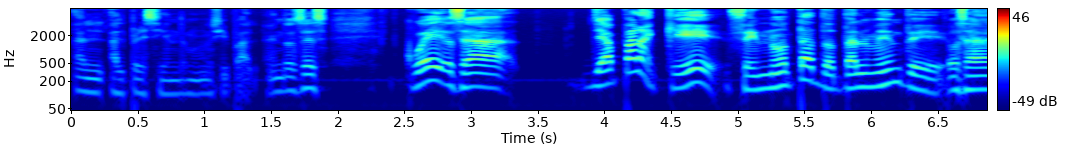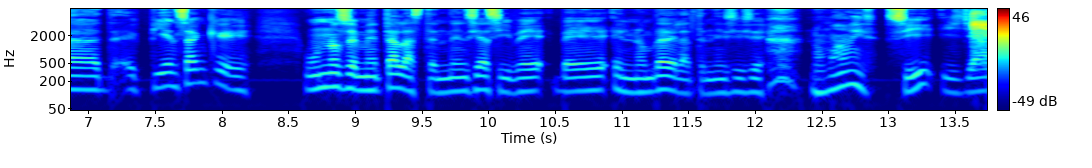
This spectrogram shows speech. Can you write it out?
al, al presidente municipal. Entonces, güey, o sea, ¿ya para qué? Se nota totalmente. O sea, piensan que uno se mete a las tendencias y ve, ve el nombre de la tendencia y dice, "Ah, no mames, sí, y ya,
